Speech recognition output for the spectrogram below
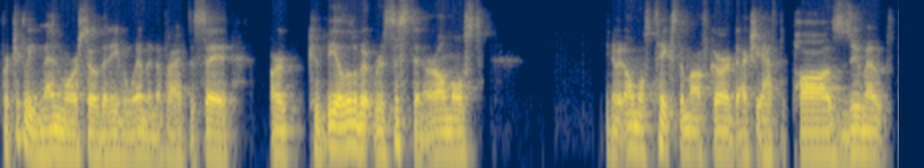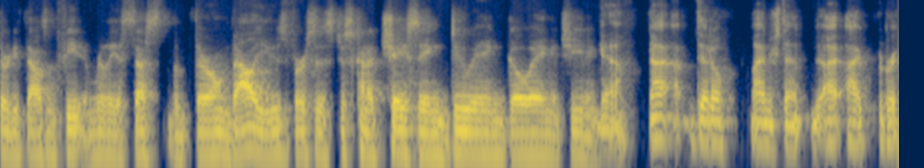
particularly men more so than even women if i have to say are could be a little bit resistant or almost you know it almost takes them off guard to actually have to pause zoom out 30,000 feet and really assess the, their own values versus just kind of chasing doing going achieving. Yeah. Uh, ditto. I understand. I, I agree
